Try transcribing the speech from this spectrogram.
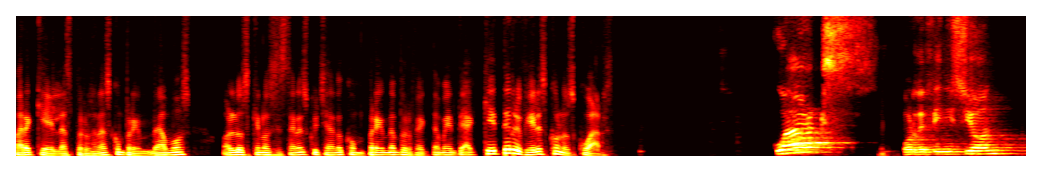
para que las personas comprendamos o los que nos están escuchando comprendan perfectamente a qué te refieres con los quarks. Quarks, por definición,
